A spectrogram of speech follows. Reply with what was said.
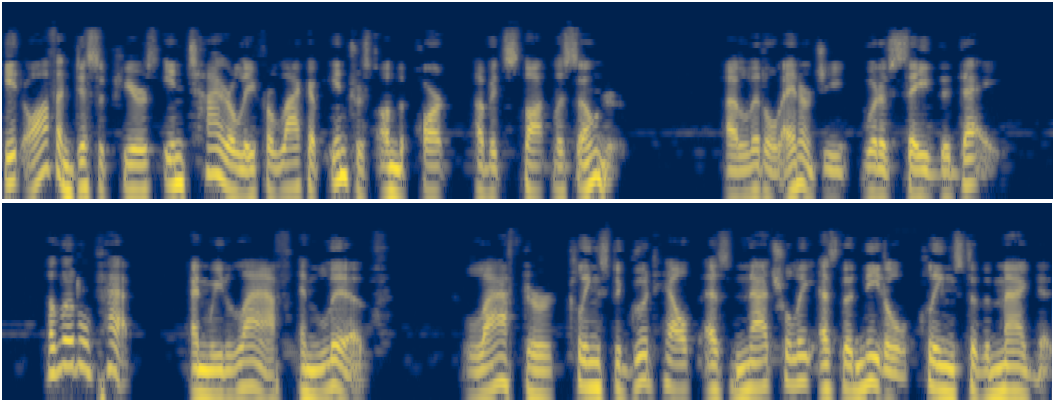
It often disappears entirely for lack of interest on the part of its thoughtless owner. A little energy would have saved the day. A little pep and we laugh and live. Laughter clings to good health as naturally as the needle clings to the magnet.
